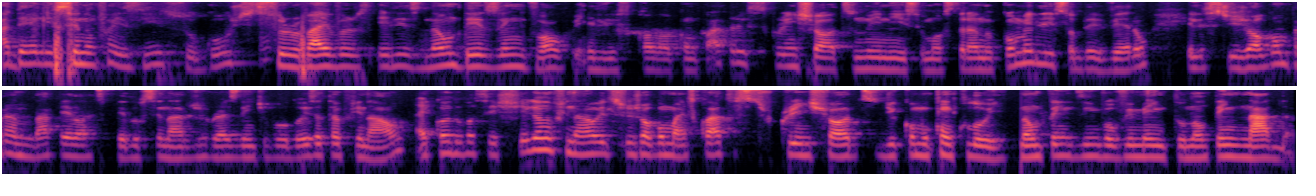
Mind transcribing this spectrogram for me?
A DLC não faz isso. Ghost Survivors, eles não desenvolvem. Eles colocam quatro screenshots no início mostrando como eles sobreviveram. Eles te jogam pra andar pelas, pelo cenário de Resident Evil 2 até o final. Aí quando você chega no final, eles te jogam mais quatro screenshots de como conclui. Não tem desenvolvimento, não tem nada.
